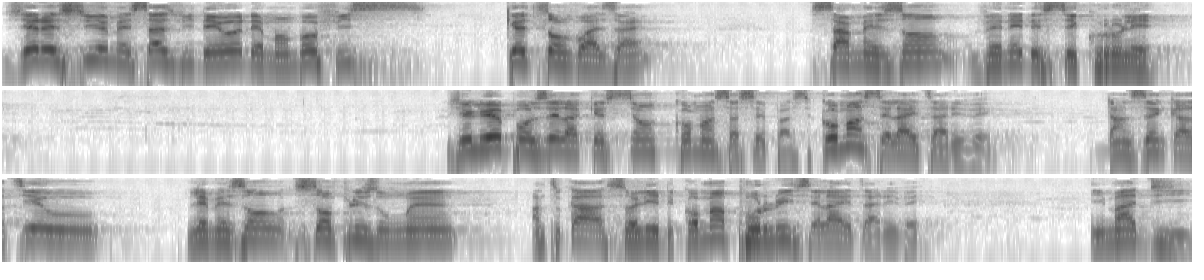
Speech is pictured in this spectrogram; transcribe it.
j'ai reçu un message vidéo de mon beau-fils que son voisin, sa maison venait de s'écrouler. Je lui ai posé la question comment ça s'est passé, comment cela est arrivé? Dans un quartier où les maisons sont plus ou moins, en tout cas solides. Comment pour lui cela est arrivé? Il m'a dit,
